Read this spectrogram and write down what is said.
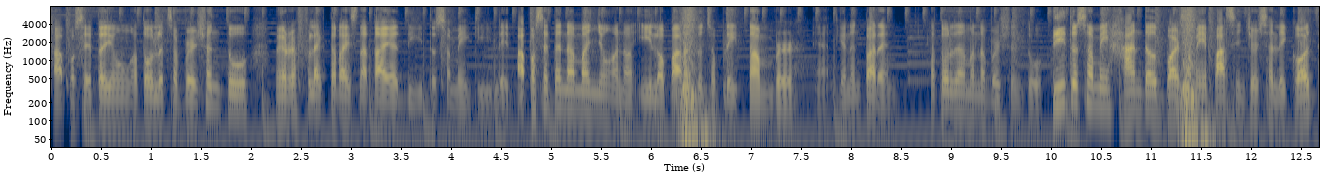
Tapos ito yung katulad sa version 2, may reflectorize na tayo dito sa may gilid. Tapos ito naman yung ano, ilaw para dun sa plate number. Ayan, ganun pa rin. Katulad naman na version 2. Dito sa may handlebar sa may passenger sa likod,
